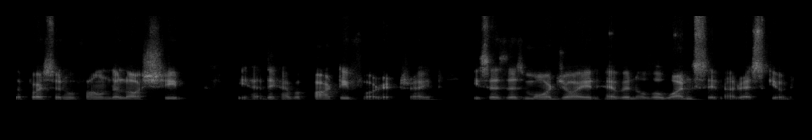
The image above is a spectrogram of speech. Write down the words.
the person who found the lost sheep, they have a party for it, right? He says there's more joy in heaven over one sinner rescued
